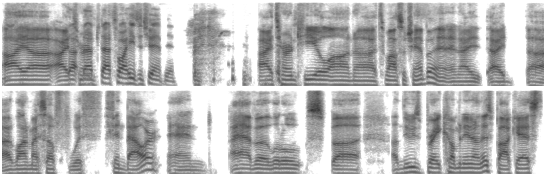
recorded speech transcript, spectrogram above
I uh I That, turned that, that's why he's a champion. I turned heel on uh Tommaso Ciampa and, and I I uh, aligned myself with Finn Balor and I have a little uh, a news break coming in on this podcast.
